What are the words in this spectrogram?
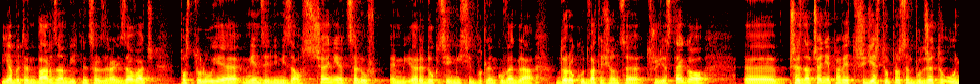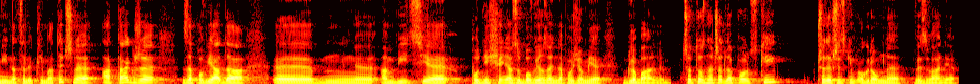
i aby ten bardzo ambitny cel zrealizować, postuluje m.in. zaostrzenie celów redukcji emisji dwutlenku węgla do roku 2030, e, przeznaczenie prawie 30% budżetu Unii na cele klimatyczne, a także zapowiada e, mm, ambicje podniesienia zobowiązań na poziomie globalnym. Co to oznacza dla Polski? Przede wszystkim ogromne wyzwanie.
